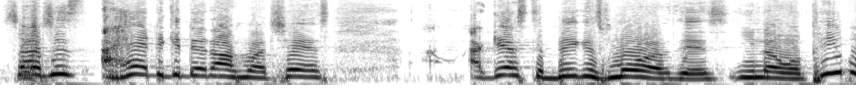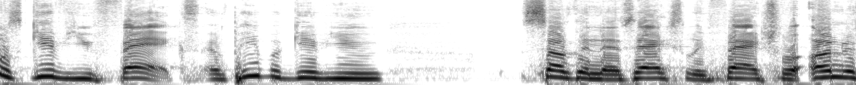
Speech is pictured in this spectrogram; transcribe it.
So I just I had to get that off my chest. I guess the biggest more of this, you know, when people give you facts and people give you something that's actually factual, under,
